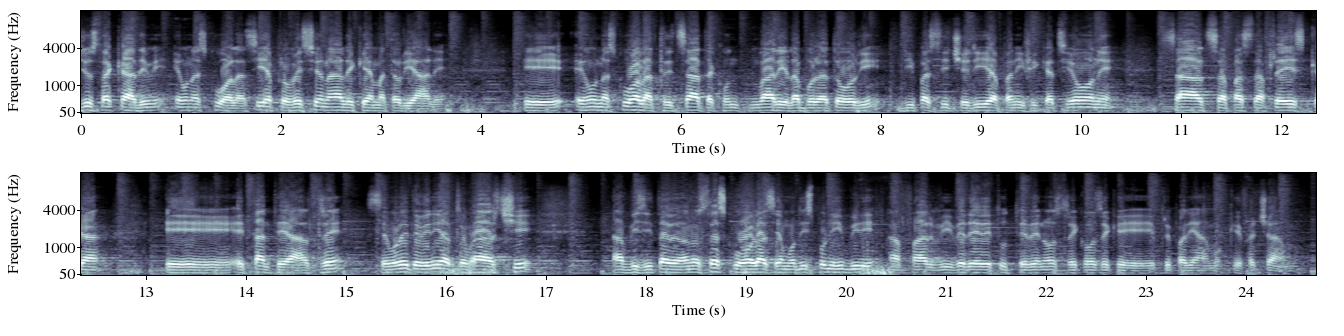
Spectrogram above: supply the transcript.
Giusta Academy è una scuola sia professionale che amatoriale. È una scuola attrezzata con vari laboratori di pasticceria, panificazione, salsa, pasta fresca e, e tante altre. Se volete venire a trovarci a visitare la nostra scuola siamo disponibili a farvi vedere tutte le nostre cose che prepariamo, che facciamo.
